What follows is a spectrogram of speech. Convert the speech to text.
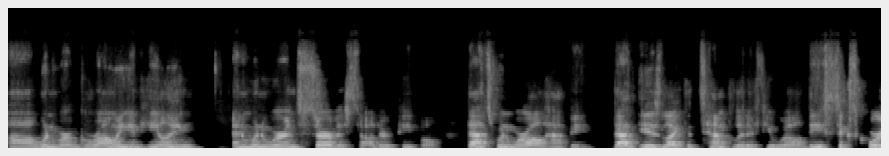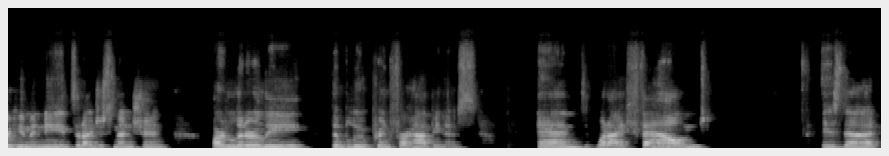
uh, when we're growing and healing and when we're in service to other people. That's when we're all happy. That is like the template, if you will. These six core human needs that I just mentioned are literally the blueprint for happiness. And what I found is that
